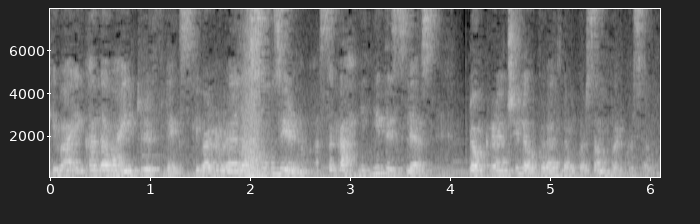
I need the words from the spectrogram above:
किंवा एखादा व्हाईट रिफ्लेक्स किंवा डोळ्याला सूज येणं असं काहीही दिसल्यास डॉक्टरांशी लवकरात लवकर संपर्क साधा.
